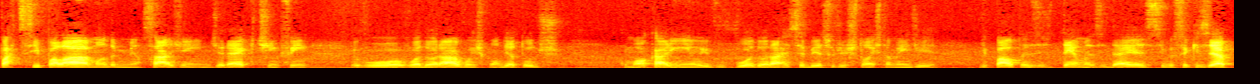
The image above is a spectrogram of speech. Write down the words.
participa lá, manda -me mensagem, direct, enfim. Eu vou, vou adorar, vou responder a todos com o maior carinho e vou adorar receber sugestões também de, de pautas, de temas, ideias. Se você quiser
